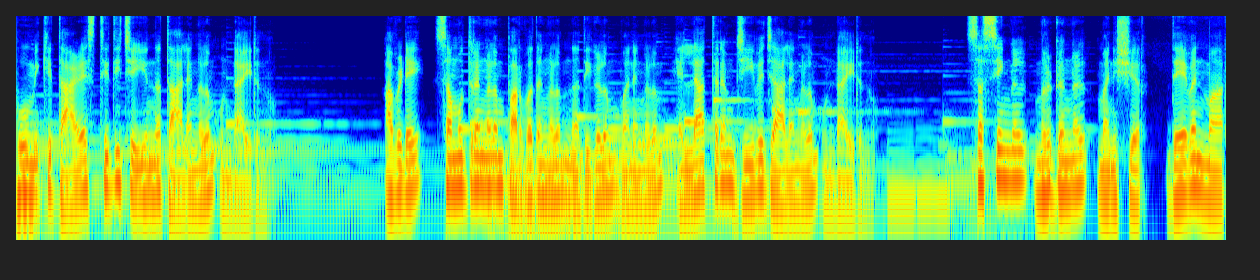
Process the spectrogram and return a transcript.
ഭൂമിക്ക് താഴെ സ്ഥിതി ചെയ്യുന്ന താലങ്ങളും ഉണ്ടായിരുന്നു. അവിടെ സമുദ്രങ്ങളും പർവതങ്ങളും നദികളും വനങ്ങളും എല്ലാത്തരം ജീവജാലങ്ങളും ഉണ്ടായിരുന്നു. സസ്യങ്ങൾ മൃഗങ്ങൾ മനുഷ്യർ ദേവന്മാർ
